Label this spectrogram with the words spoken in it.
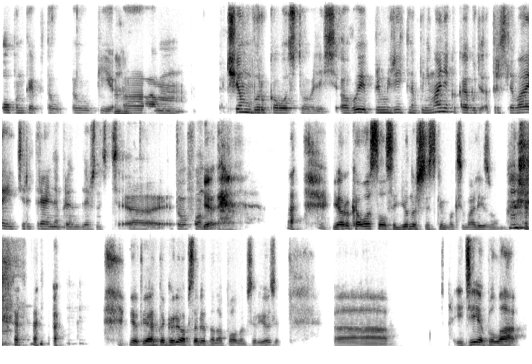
Open Capital LP, угу. чем вы руководствовались? Вы приблизительно понимали, какая будет отраслевая и территориальная принадлежность э, этого фонда? Я, я руководствовался юношеским максимализмом. Нет, я это говорю абсолютно на полном серьезе. А, идея была,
